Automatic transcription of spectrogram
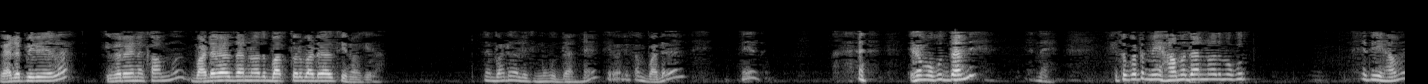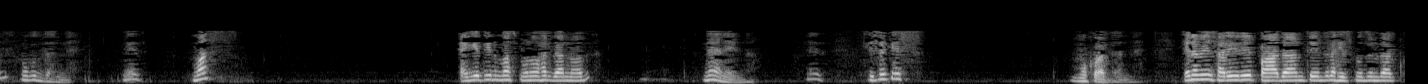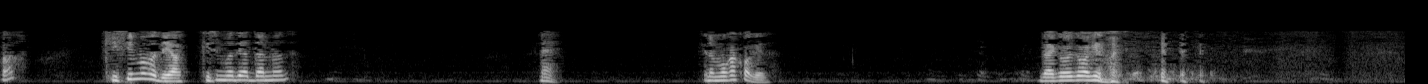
වැඩපිළිවෙල ඉවර වෙනකම්ම බඩවැල් දන්නවද බත්වල බඩවැල් තියෙනවා කියලා? නෑ බඩවැල් ඉතින් මොකුත් දන්නේ නෑ. ඒවා නිකන් බඩවැල් නේද? ඒක මොකුත් දන්නේ නෑ. එතකොට මේ හැම දන්නවද මොකුත්? ඉතින් හැමද මොකුත් දන්නේ නෑ. නේද? මස් ඇඟේ තියෙන මස් මොනවා හරි දන්නවද? නෑ නේද? නේද? හිසකෙස් මොකවත් දන්නේ නැහැ. එහෙනම් මේ ශරීරයේ පාදාන්තයේ ඉඳලා හිස් මුදුන දක්වා කිසිමම දෙයක් කිසිම දෙයක් දන්නවද? නැහැ. එහෙනම් මොකක් වගේද? බැකෝ එක වගේමයි.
